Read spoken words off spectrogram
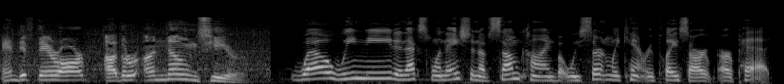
and if there are other unknowns here. Well, we need an explanation of some kind, but we certainly can't replace our, our pet.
